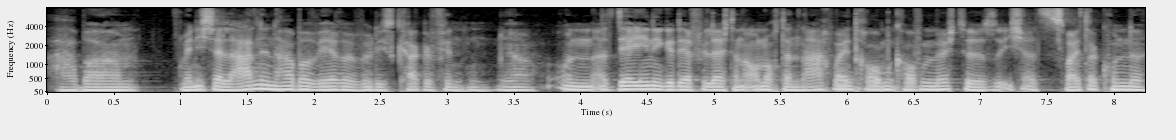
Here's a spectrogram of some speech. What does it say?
Aber wenn ich der Ladeninhaber wäre, würde ich es kacke finden, ja. Und als derjenige, der vielleicht dann auch noch danach Weintrauben kaufen möchte, also ich als zweiter Kunde,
